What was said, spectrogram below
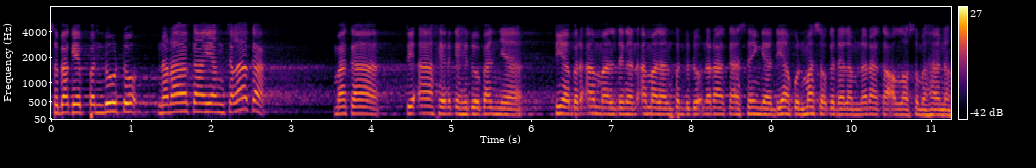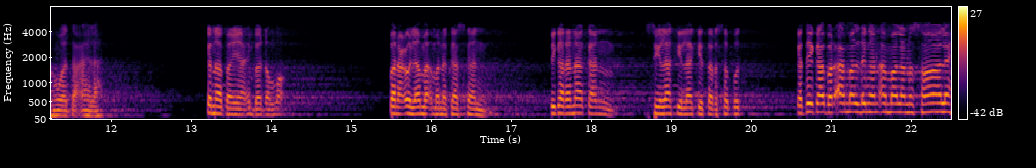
sebagai penduduk neraka yang celaka. Maka di akhir kehidupannya dia beramal dengan amalan penduduk neraka sehingga dia pun masuk ke dalam neraka Allah Subhanahu wa taala. Kenapa ya ibadallah? Para ulama menegaskan dikarenakan si laki-laki tersebut ketika beramal dengan amalan saleh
